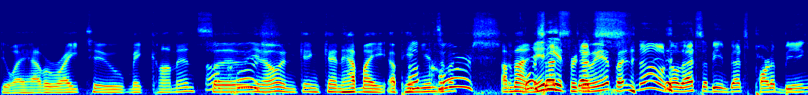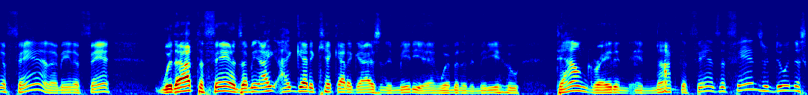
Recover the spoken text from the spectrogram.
Do I have a right to make comments? Of uh, you know, and, and can have my opinions. Of about- course, I'm Of not course. an idiot That's- for doing it, but no, no, that's I mean that's part of being a fan. I mean, a fan without the fans. I mean, I, I get a kick out of guys in the media and women in the media who downgrade and, and knock the fans. The fans are doing this.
